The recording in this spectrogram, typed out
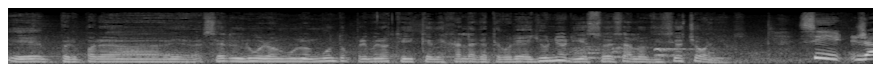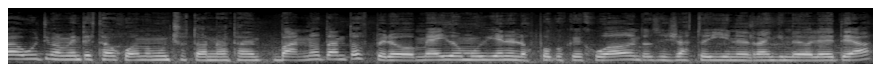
Eh, pero para ser el número uno del mundo, primero tienes que dejar la categoría junior y eso es a los 18 años. Sí, ya últimamente he estado jugando muchos torneos, van, no tantos, pero me ha ido muy bien en los pocos que he jugado, entonces ya estoy en el ranking de WTA.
